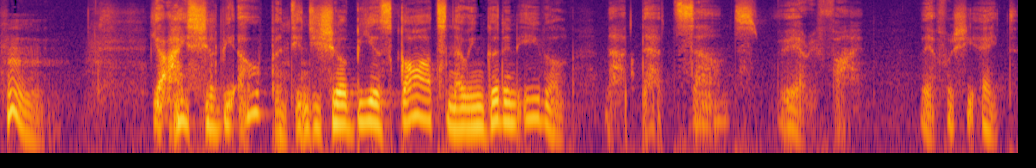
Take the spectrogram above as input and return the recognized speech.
Hmm. Your eyes shall be opened, and you shall be as gods, knowing good and evil. Now that sounds very fine. Therefore she ate.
